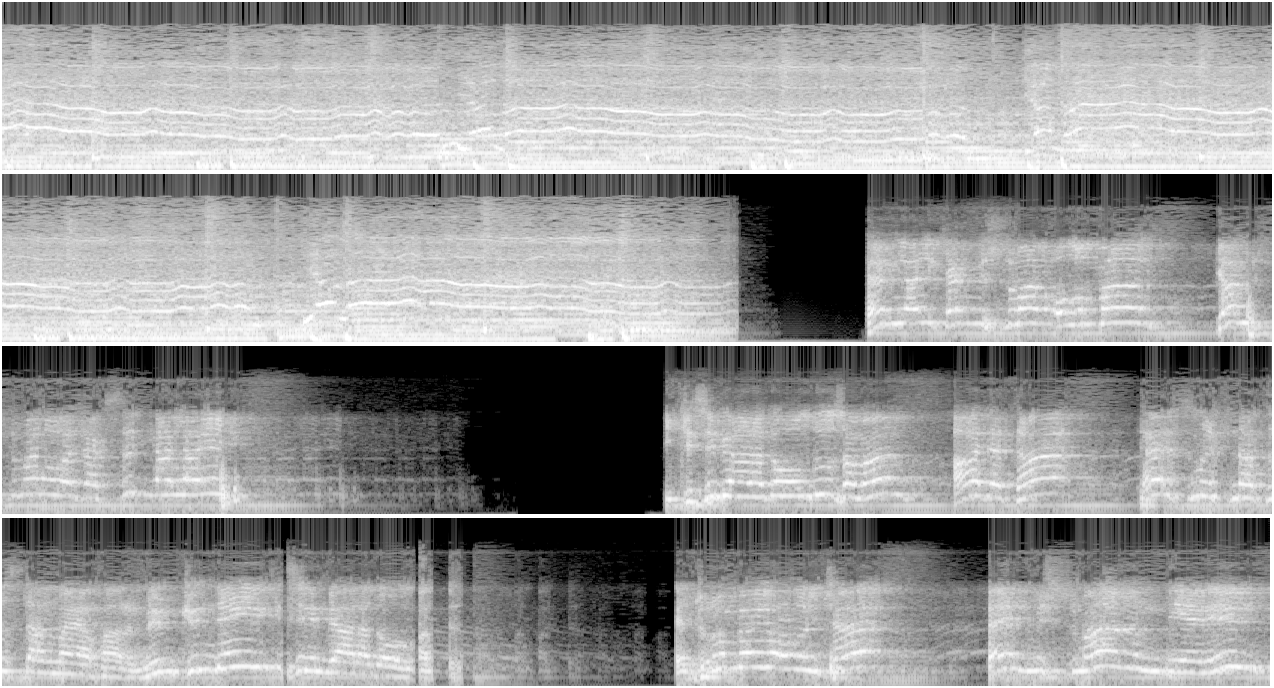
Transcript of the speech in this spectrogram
Müslüman olacaksın ya layık. İkisi bir arada olduğu zaman adeta ters mıknatıslanma yapar. Mümkün değil ikisinin bir arada olması. E durum böyle olunca ben Müslümanım diyenin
